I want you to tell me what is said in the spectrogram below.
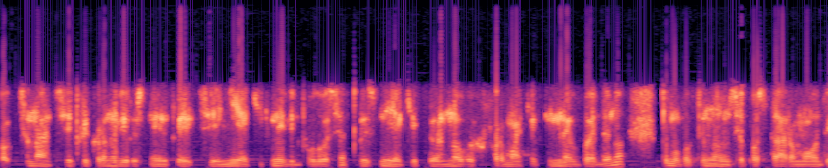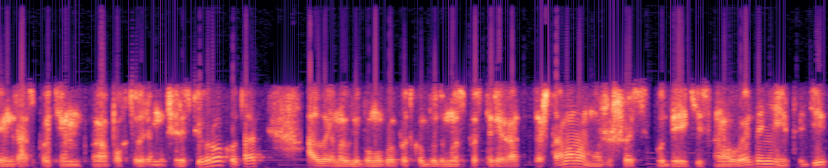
вакцинації при коронавірусній інфекції ніяких не відбулося, тобто ніяких нових форматів не введено. Тому вакцинуємося по старому один раз, потім е, повторюємо через півроку. Так але ми в будь-якому випадку будемо спостерігати за штамами. Може щось буде якісь нововведення, і тоді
